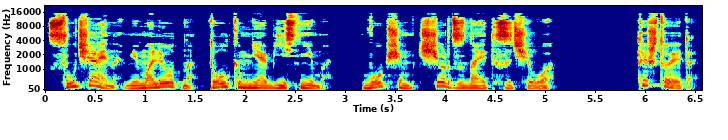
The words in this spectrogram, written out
случайно, мимолетно, толком необъяснимо. В общем, черт знает из-за чего. «Ты что это?» –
